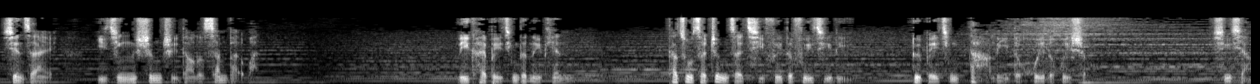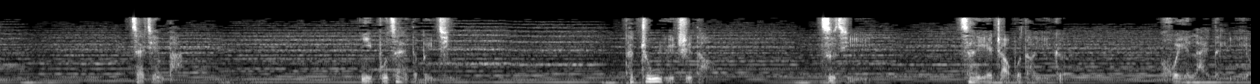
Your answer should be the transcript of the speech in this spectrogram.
现在已经升值到了三百万。离开北京的那天，他坐在正在起飞的飞机里，对北京大力的挥了挥手，心想：再见吧。你不在的北京，他终于知道，自己再也找不到一个回来的理由。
